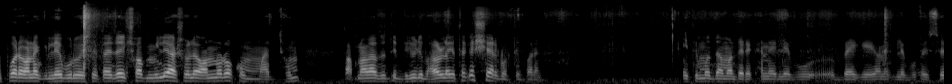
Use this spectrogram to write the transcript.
উপরে অনেক লেবু রয়েছে। তাই যাই সব মিলে আসলে অন্যরকম মাধ্যম। তো আপনারা যদি ভিডিওটি ভালো লাগে থাকে শেয়ার করতে পারেন। ইতিমধ্যে আমাদের এখানে লেবু ব্যাগে অনেক লেবু হয়েছে।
